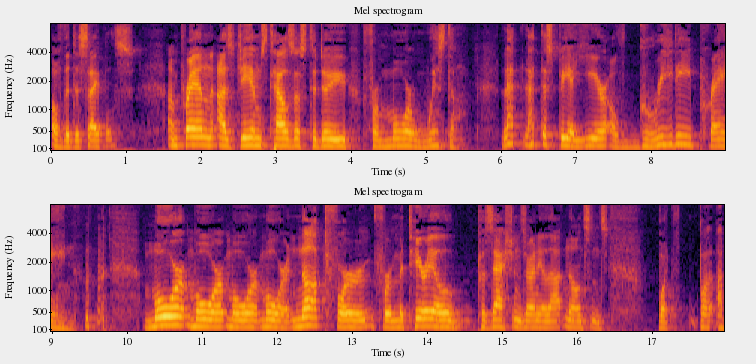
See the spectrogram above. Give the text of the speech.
of the disciples. I'm praying, as James tells us to do, for more wisdom. Let, let this be a year of greedy praying. more, more, more, more. Not for, for material possessions or any of that nonsense, but, but a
